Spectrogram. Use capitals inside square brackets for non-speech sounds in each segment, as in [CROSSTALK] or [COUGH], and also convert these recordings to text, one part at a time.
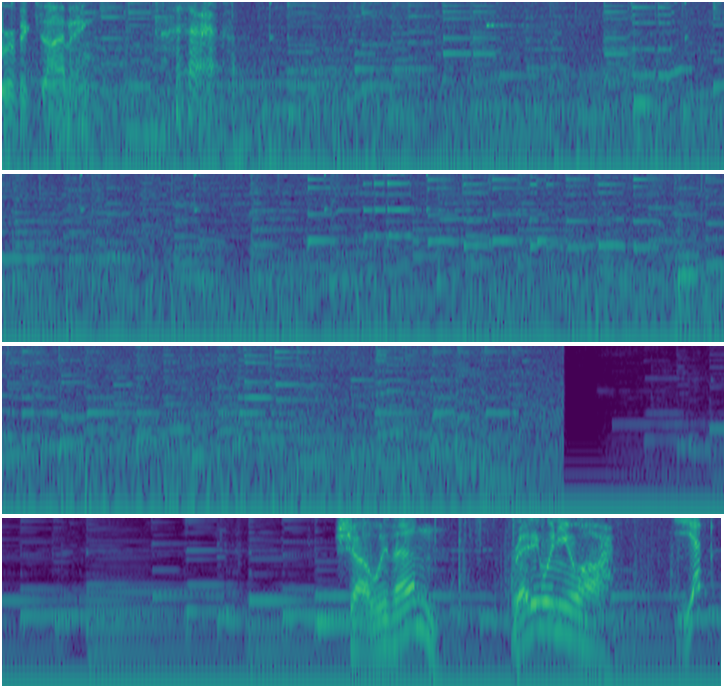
Perfect timing. Shall we then? Ready when you are. Yep.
